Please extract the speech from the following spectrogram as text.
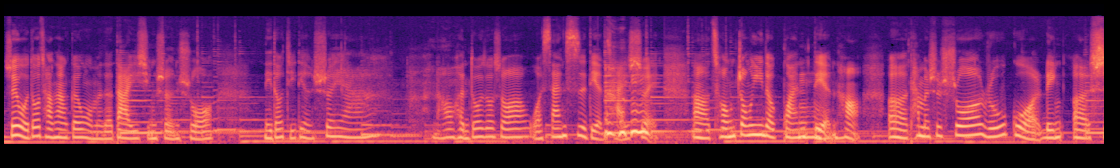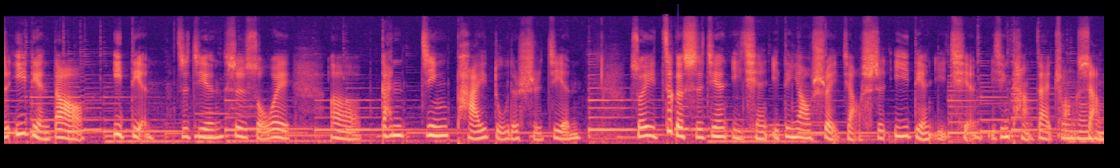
所以我都常常跟我们的大一新生说，你都几点睡呀、然后很多都说我三四点才睡，啊、从中医的观点哈，呃，他们是说如果零呃十一点到一点之间是所谓呃肝经排毒的时间，所以这个时间以前一定要睡觉，十一点以前已经躺在床上。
